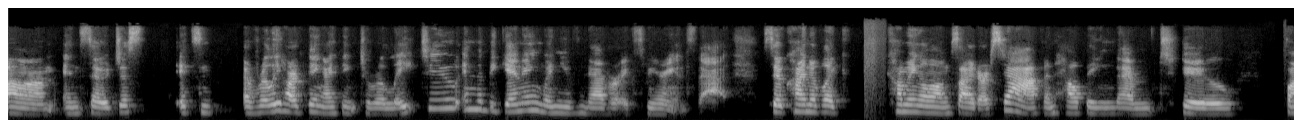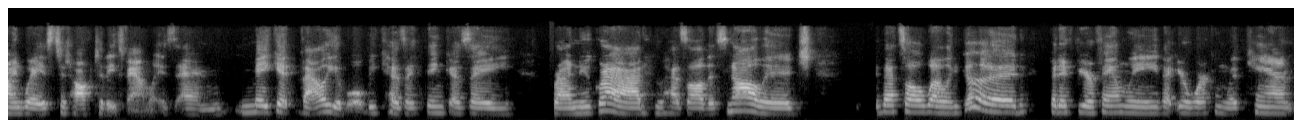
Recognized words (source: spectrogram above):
Um, and so just it's a really hard thing I think to relate to in the beginning when you've never experienced that. So kind of like coming alongside our staff and helping them to find ways to talk to these families and make it valuable because I think as a brand new grad who has all this knowledge, that's all well and good. But if your family that you're working with can't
